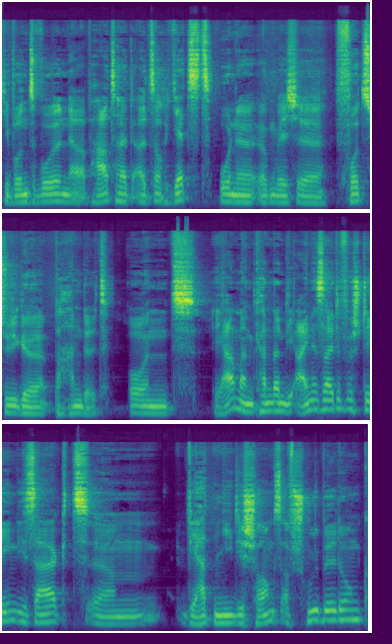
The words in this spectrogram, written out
Die wurden sowohl in der Apartheid als auch jetzt ohne irgendwelche Vorzüge behandelt. Und ja, man kann dann die eine Seite verstehen, die sagt, ähm, wir hatten nie die Chance auf Schulbildung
